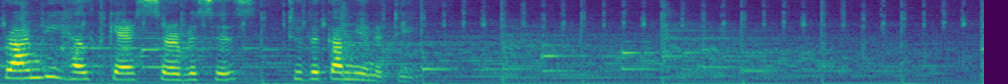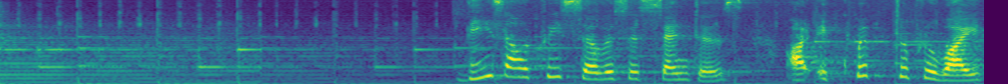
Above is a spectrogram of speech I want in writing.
primary healthcare services to the community. These outreach services centers are equipped to provide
